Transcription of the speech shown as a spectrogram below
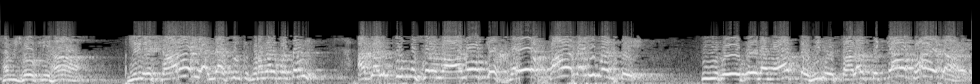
سمجھو کہ ہاں یہ اشارہ ہے اللہ کی فرما بتائیے اگر تم مسلمانوں کے خیر خواہ نہیں بنتے تو یہ روزے نماز تو ہی رسالت سے کیا فائدہ ہے؟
